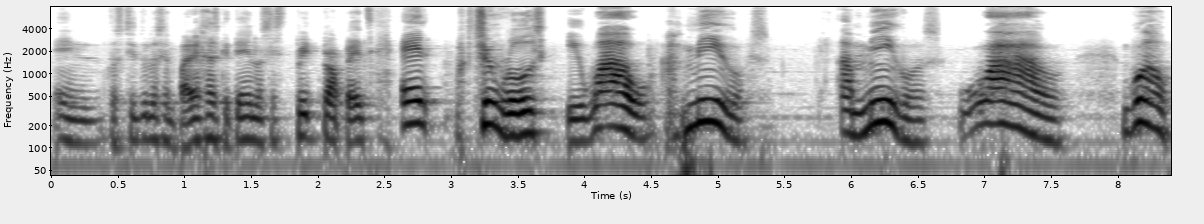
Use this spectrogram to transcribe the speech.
en los títulos en parejas que tienen los Street Profits en Extreme Rules. Y wow, amigos, amigos, wow. Wow,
